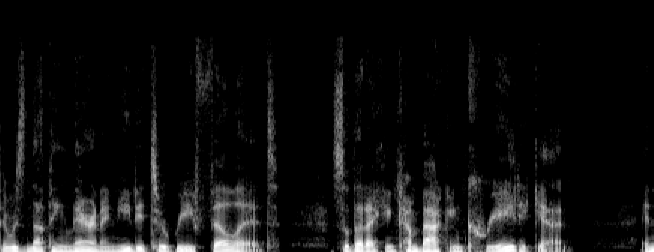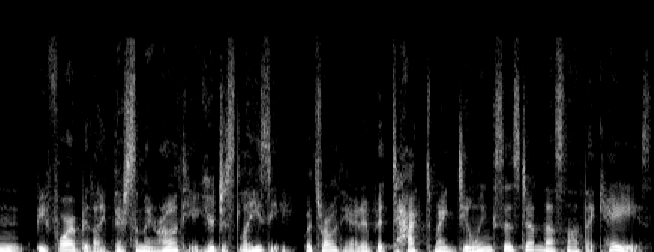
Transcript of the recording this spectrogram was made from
There was nothing there, and I needed to refill it so that I can come back and create again. And before I'd be like, there's something wrong with you. You're just lazy. What's wrong with you? I'd have attacked my doing system. That's not the case.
